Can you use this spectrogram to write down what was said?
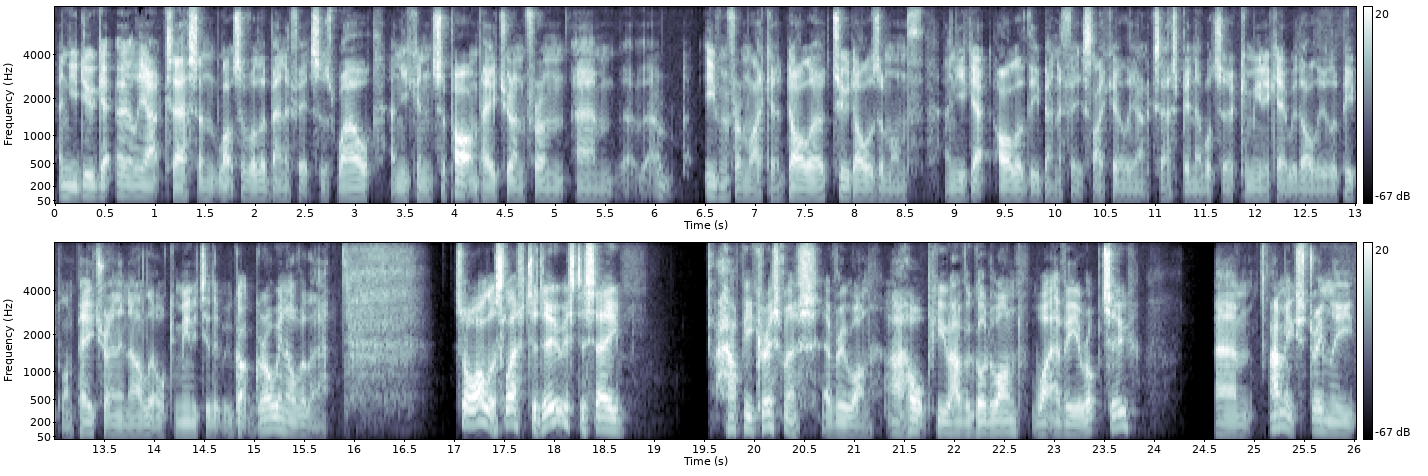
And you do get early access and lots of other benefits as well. And you can support on Patreon from um, uh, even from like a dollar, two dollars a month, and you get all of the benefits like early access, being able to communicate with all the other people on Patreon in our little community that we've got growing over there. So all that's left to do is to say happy Christmas, everyone. I hope you have a good one, whatever you're up to. Um, I'm extremely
